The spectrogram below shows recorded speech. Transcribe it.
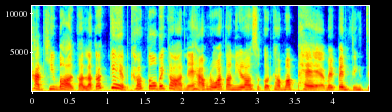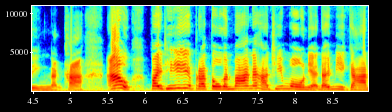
ขัดคีย์บอร์ดก่อนแล้วก็เก็บเข้าตู้ไปก่อนนะคะเพราะว่าตอนนี้เราสะกดคำว่าแพ้ไม่เป็นจริง ๆนะคะอ้าวไปที่ประตูกันบ้างนะคะ ที่โมเนี่ยได้มีการ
